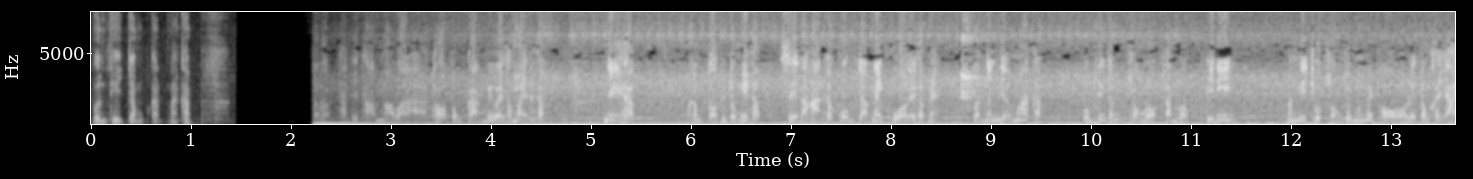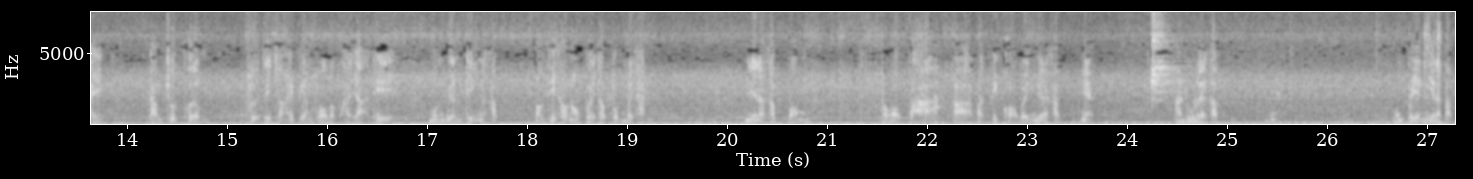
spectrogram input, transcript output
พื้นที่จำกัดนะครับสำหรับท่านที่ถามมาว่าท่อตรงกลางมีไว้ทำไมนะครับ นี่ครับคำตอบอยู่ตรงนี้ครับ เศษอาหารครับผมจากในครัวเลยครับเนี่ยวันหนึ่งเยอะมากครับ ผมทิ้งทั้งสองรอบสามรอบทีนี้มันมีชุดสองชุดมันไม่พอเลยต้องขยายทำชุดเพิ่ม เพื่อที่จะให้เพียงพอกับขยะที่หมุนเวียนทิ้งนะครับ บางทีเขาเน่าเปื่อยทับถมไม่ทัน นี่นะครับปองต้องเอาฝาอ่าพลาสติกครอบไว้อย่างนี้นะครับ เนี่ยดูเลยครับเปียลงไปอย่างนี้นะครับ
